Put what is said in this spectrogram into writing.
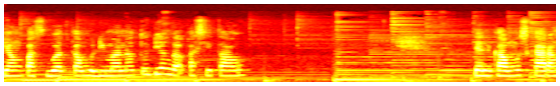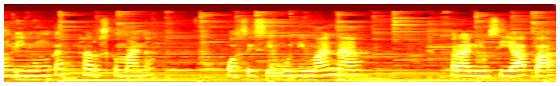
yang pas buat kamu di mana tuh dia nggak kasih tahu. Dan kamu sekarang bingung kan harus ke mana? Posisimu di mana? Peranmu siapa?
